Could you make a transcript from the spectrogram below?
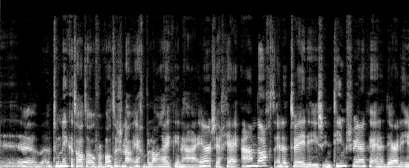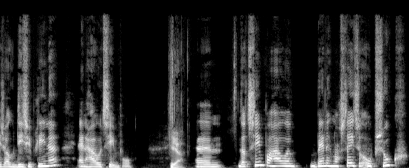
uh, toen ik het had over wat is nou echt belangrijk in HR, zeg jij aandacht. En het tweede is in teams werken. En het derde is ook discipline. En hou het simpel. Ja. Um, dat simpel houden ben ik nog steeds op zoek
